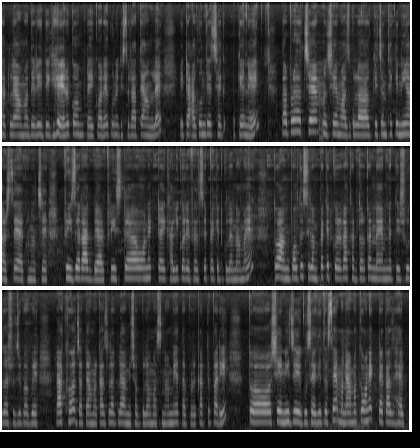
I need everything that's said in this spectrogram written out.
থাকলে আমাদের এইদিকে এরকমটাই করে, কোনো কিছু রাতে আনলে এটা আগুন দিয়ে ছেঁকে নেয় তারপরে হচ্ছে সে মাছগুলো কিচেন থেকে নিয়ে আসছে, এখন হচ্ছে ফ্রিজে রাখবে আর ফ্রিজটা অনেকটাই খালি করে ফেলছে প্যাকেটগুলো নামায়। তো আমি বলতেছিলাম, প্যাকেট করে রাখার দরকার নেই, এমনিতেই সোজাসুজিভাবে রাখো, যাতে আমার কাজ লাগলে আমি সবগুলো মাছ নামিয়ে তারপরে কাটতে পারি। তো সে নিজে গুছিয়ে দিতেছে মানে আমাকে অনেকটা কাজ হেল্প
